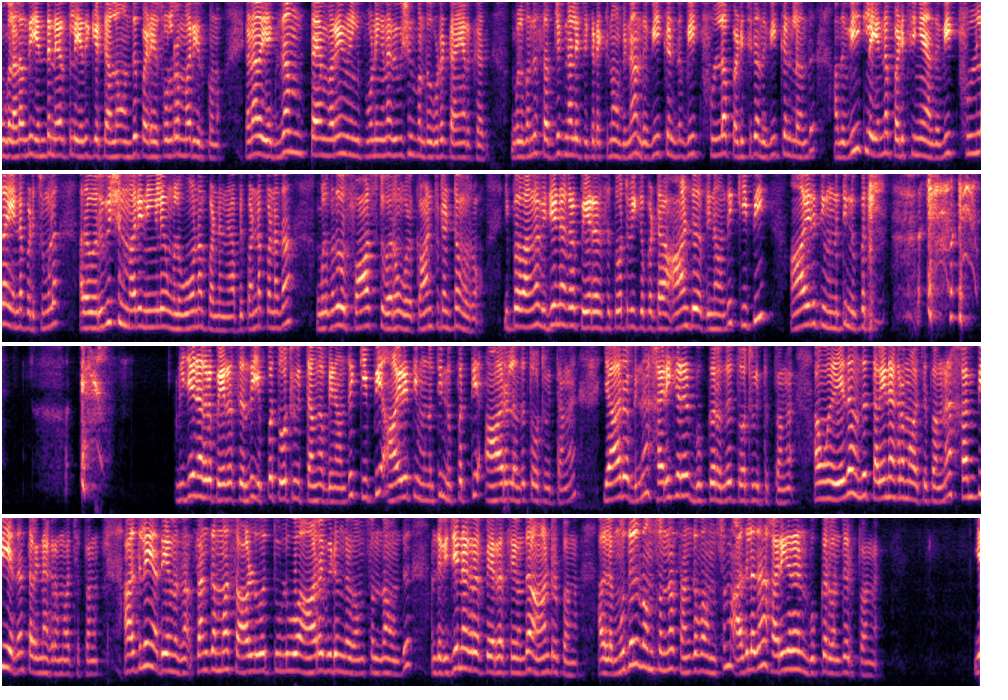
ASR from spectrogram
உங்களால் வந்து எந்த நேரத்தில் எது கேட்டாலும் வந்து படைய சொல்கிற மாதிரி இருக்கணும். ஏன்னா எக்ஸாம் டைம் வரையும் நீங்கள் போனீங்கன்னா ரிவிஷன் பண்ணுறது கூட டைம் இருக்காது. உங்களுக்கு வந்து சப்ஜெக்ட் நாலேஜ் கிடைக்கணும் அப்படின்னா அந்த வீக்கெண்ட் வீக் ஃபுல்லாக படிச்சுட்டு அந்த வீக்கெண்டில் வந்து அந்த வீக்கில் என்ன படிச்சிங்க அந்த வீக் ஃபுல்லாக என்ன படிச்சிங்களோ அதை ஒரு ரிவிஷன் மாதிரி நீங்களே உங்களை ஓனாக பண்ணுங்கள் அப்படி பண்ண பண்ண தான் உங்களுக்கு வந்து ஒரு ஃபாஸ்ட் வரும் ஒரு கான்ஃபிடென்ட்டும் வரும். இப்போ வாங்க விஜயநகர பேரரசு தோற்றுவிக்கப்பட்ட ஆண்டு அப்படின்னா வந்து கிபி ஆயிரத்தி முந்நூற்றி முப்பத்தி விஜயநகர பேரரசு வந்து எப்போ தோற்றுவித்தாங்க அப்படின்னா வந்து கிபி ஆயிரத்தி முந்நூற்றி முப்பத்தி ஆறில் வந்து தோற்றுவித்தாங்க. யார் அப்படின்னா ஹரிஹரர் புக்கர் வந்து தோற்றுவித்திருப்பாங்க. அவங்க எதை வந்து தலைநகரமாக வச்சுருப்பாங்கன்னா ஹம்பியை தான் தலைநகரமாக வச்சுருப்பாங்க. அதுலேயும் அதே மாதிரி தான் சங்கமாக சாளுவ துளுவோ ஆரவீடுங்கிற வம்சம் தான் வந்து அந்த விஜயநகர பேரரசை வந்து ஆண்டிருப்பாங்க. அதில் முதல் வம்சம் தான் சங்க வம்சம். அதில் தான் ஹரிஹரன் புக்கர் வந்து இருப்பாங்க.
